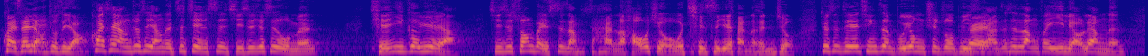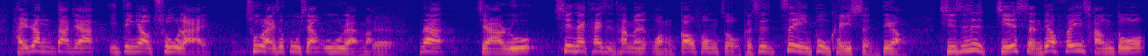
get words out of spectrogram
快三阳就是阳，快三阳就是阳的这件事，其实就是我们前一个月啊，其实双北市长喊了好久，我其实也喊了很久，就是这些轻症不用去做 PCR，这是浪费医疗量能，还让大家一定要出来，出来是互相污染嘛。对，那假如现在开始他们往高峰走，可是这一步可以省掉。其实是节省掉非常多，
